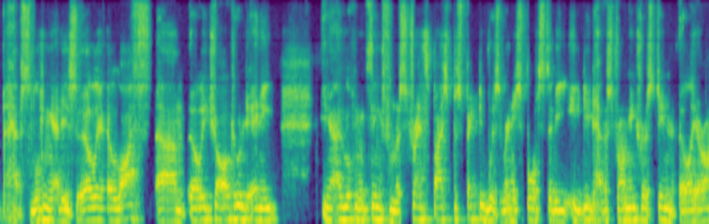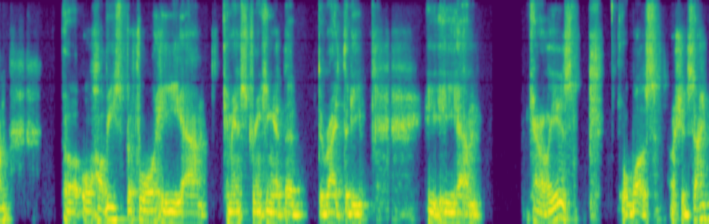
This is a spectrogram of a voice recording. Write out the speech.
perhaps looking at his earlier life, um, early childhood, any, you know, looking at things from a strength-based perspective. Was there any sports that he, he did have a strong interest in earlier on or, or hobbies before he um, commenced drinking at the, the rate that he, he, he um, currently is, or was, I should say.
